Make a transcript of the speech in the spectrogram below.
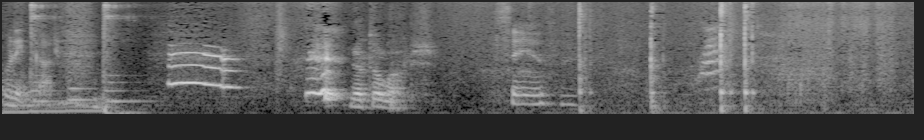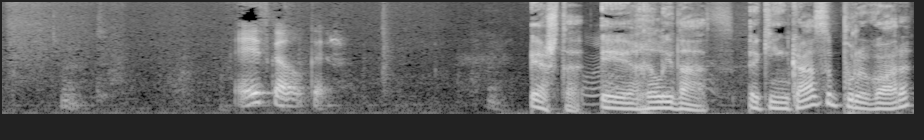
Brincar. O teu lápis. Sim, eu sei. É isso que ela quer. Esta é a realidade aqui em casa, por agora.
